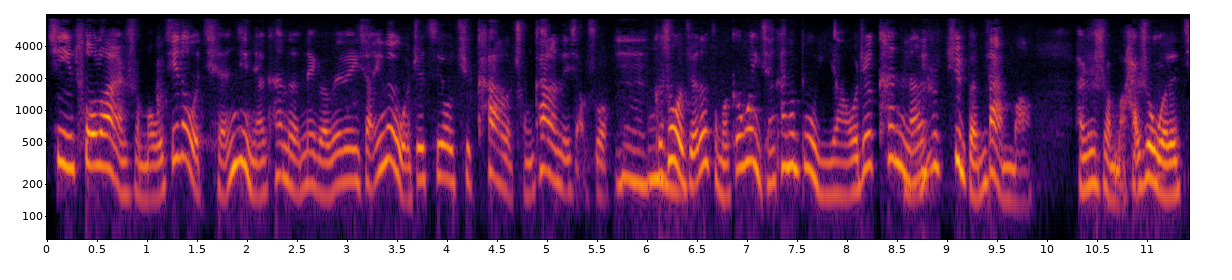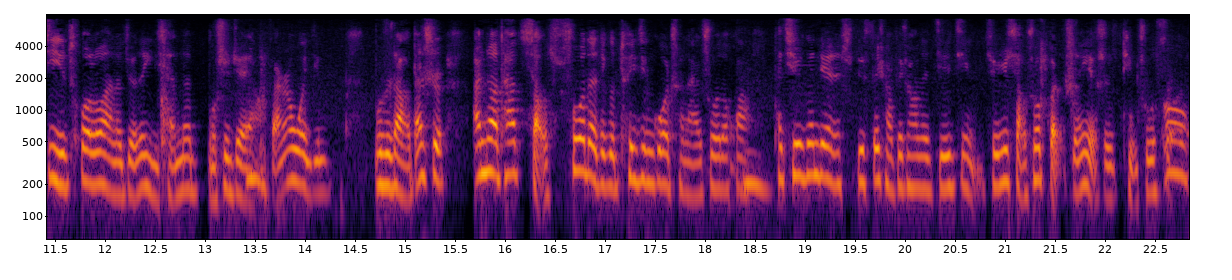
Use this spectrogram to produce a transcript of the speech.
记忆错乱什么，我记得我前几年看的那个《微微一笑》，因为我这次又去看了重看了那小说，嗯，可是我觉得怎么跟我以前看的不一样？我这看的难道是剧本版吗？还是什么？还是我的记忆错乱了？觉得以前的不是这样？反正我已经不知道。但是按照他小说的这个推进过程来说的话，它其实跟电视剧非常非常的接近。其实小说本身也是挺出色的。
